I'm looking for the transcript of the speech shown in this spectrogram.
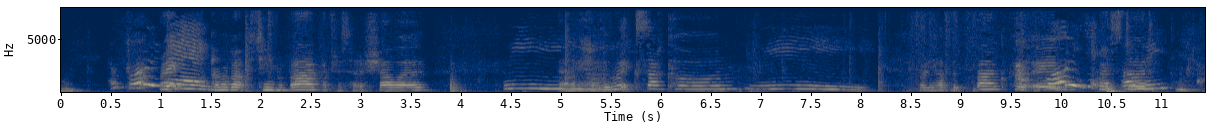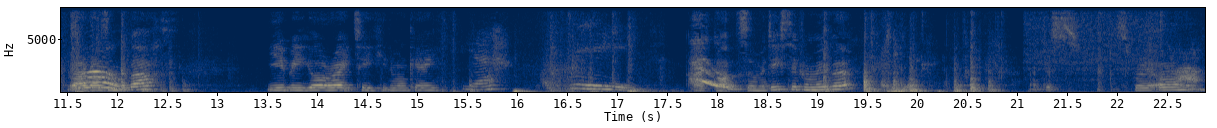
Right, I'm about to change my bag. I've just had a shower. I already have the Riksack on. Already have the bag put in, plastered. Rara's in the bath. You be alright, Tiki the monkey? Yeah. I've got some adhesive remover. I just spray it on.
